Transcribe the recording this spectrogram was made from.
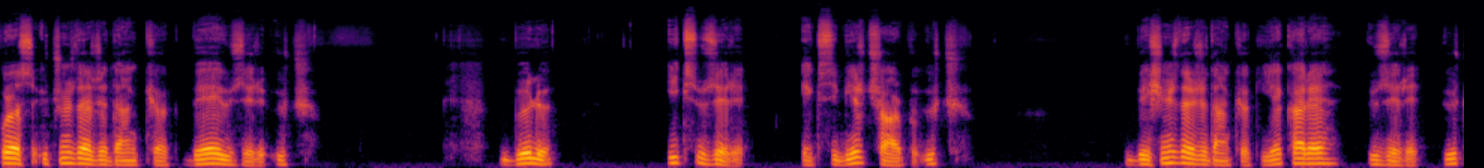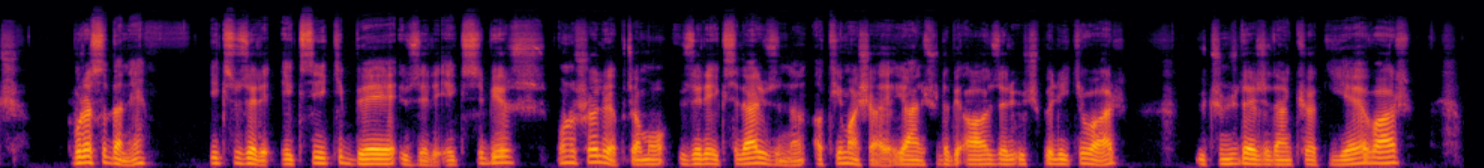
Burası 3. dereceden kök b üzeri 3 bölü x üzeri eksi 1 çarpı 3 5. dereceden kök y kare üzeri 3. Burası da ne? x üzeri eksi 2 b üzeri eksi 1. Bunu şöyle yapacağım. O üzeri eksiler yüzünden atayım aşağıya. Yani şurada bir a üzeri 3 bölü 2 var. 3. dereceden kök y var.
